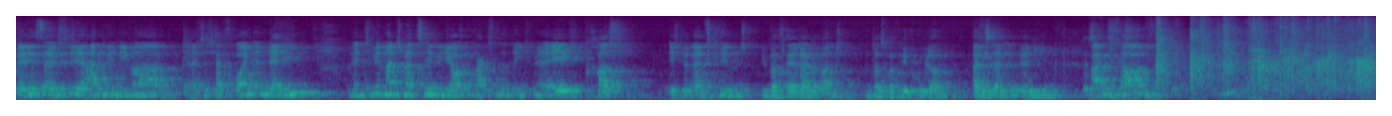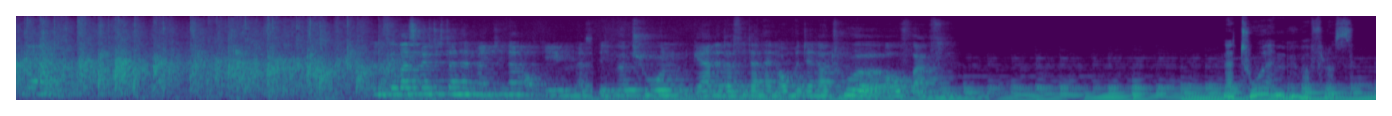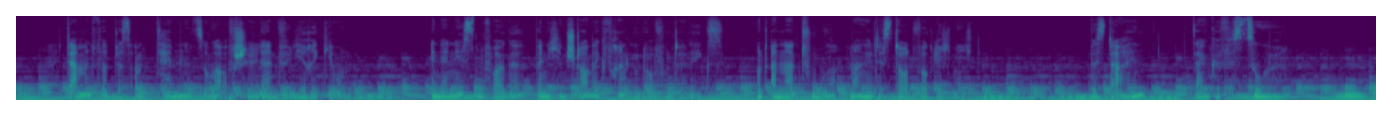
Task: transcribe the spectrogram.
weil es halt viel angenehmer, also ich habe Freunde in Berlin und wenn die mir manchmal erzählen, wie die aufgewachsen sind, denke ich mir, ey krass, ich bin als Kind über Felder gerannt und das war viel cooler, als halt in Berlin Angst haben. Und sowas möchte ich dann halt meinen Kindern auch geben. Also ich würde schon gerne, dass sie dann halt auch mit der Natur aufwachsen. Natur im Überfluss. Damit wirbt das Amt Temnitz sogar auf Schildern für die Region. In der nächsten Folge bin ich in Storbeck-Frankendorf unterwegs. Und an Natur mangelt es dort wirklich nicht. Bis dahin, danke fürs Zuhören.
